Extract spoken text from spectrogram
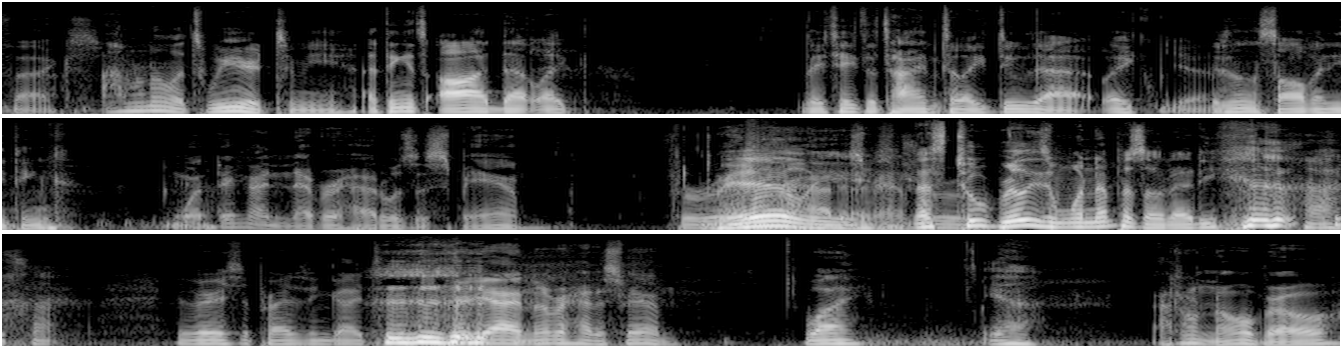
Facts. I don't know, it's weird to me. I think it's odd that like they take the time to like do that. Like Yeah. it doesn't solve anything. One thing I never had was a spam. For Really? Had a spam. That's two reallys in one episode, Eddie. That's not a very surprising guy. Too. But yeah, I never had a spam. Why? yeah. I don't know, bro.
